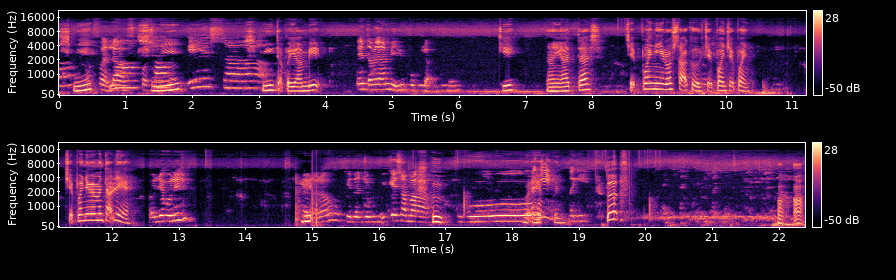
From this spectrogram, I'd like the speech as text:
Sini, sini, sini tak payah ambil. Eh, tak payah ambil. Lupa pula. Okey, naik atas. Checkpoint ni rosak ke? Checkpoint, checkpoint. Checkpoint ni memang tak boleh eh? Boleh, boleh je. Eh, tak tahu. Okay, dah jom. Okay, sabar. Oh, What lagi, happened? Lagi. Uh, Ah, ah.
